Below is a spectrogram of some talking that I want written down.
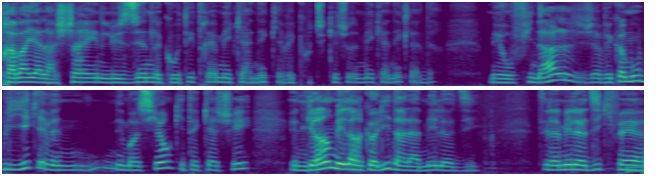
travail à la chaîne, l'usine, le côté très mécanique. Il y avait quelque chose de mécanique là-dedans. Mais au final, j'avais comme oublié qu'il y avait une, émotion qui était cachée, une grande mélancolie dans la mélodie. C'est la mélodie qui fait...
